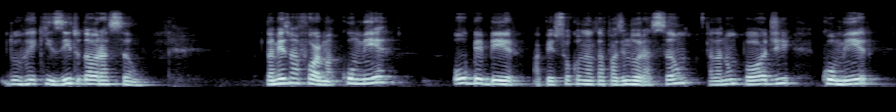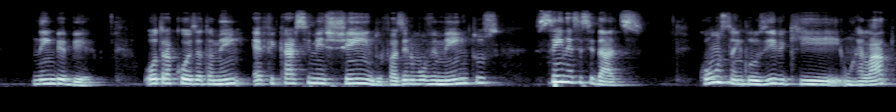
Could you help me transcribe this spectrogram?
do requisito da oração. Da mesma forma, comer ou beber. A pessoa, quando ela está fazendo oração, ela não pode comer nem beber. Outra coisa também é ficar se mexendo, fazendo movimentos sem necessidades. Consta, inclusive, que um relato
